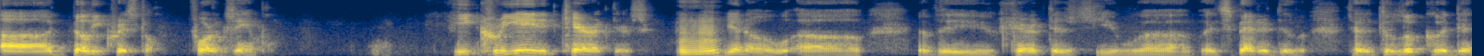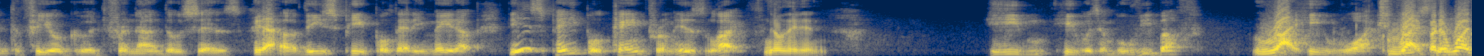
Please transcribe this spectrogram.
Uh, Billy Crystal, for example, he created characters. Mm-hmm. You know, uh, the characters you. Uh, it's better to, to to look good than to feel good. Fernando says. Yeah. Uh, these people that he made up. These people came from his life. No, they didn't. He he was a movie buff. Right. He watched. Right, but it was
